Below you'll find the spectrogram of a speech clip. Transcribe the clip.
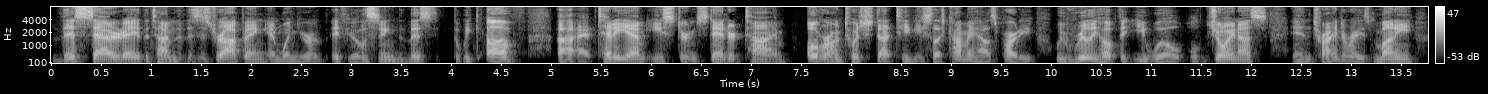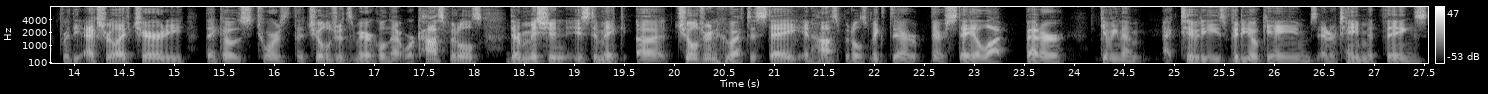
this Saturday, the time that this is dropping. And when you're, if you're listening to this the week of, uh, at 10 a.m. Eastern Standard Time over on twitch.tv slash Kame House Party. We really hope that you will, will join us in trying to raise money for the Extra Life charity that goes towards the Children's Miracle Network hospitals. Their mission is to make uh, children who have to stay in hospitals make their their stay a lot better, giving them activities, video games, entertainment things,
